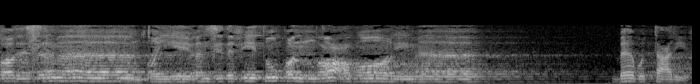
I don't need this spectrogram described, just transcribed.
قد سما. طيبا زد في توقا ضع ظالما باب التعريف.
